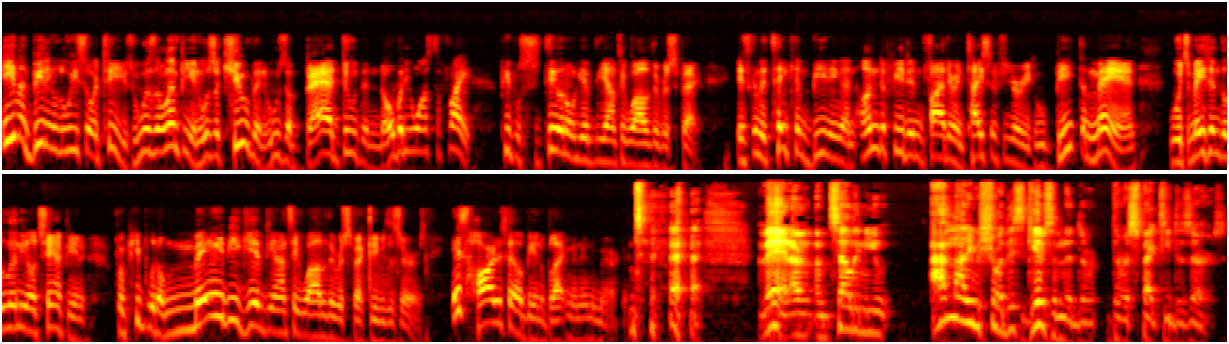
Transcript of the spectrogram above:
even beating Luis Ortiz, who was an Olympian, who was a Cuban, who's a bad dude that nobody wants to fight, people still don't give Deontay Wilder the respect. It's going to take him beating an undefeated fighter in Tyson Fury, who beat the man, which made him the lineal champion, for people to maybe give Deontay Wilder the respect he deserves. It's hard as hell being a black man in America. man, I'm, I'm, telling you, I'm not even sure this gives him the the respect he deserves,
